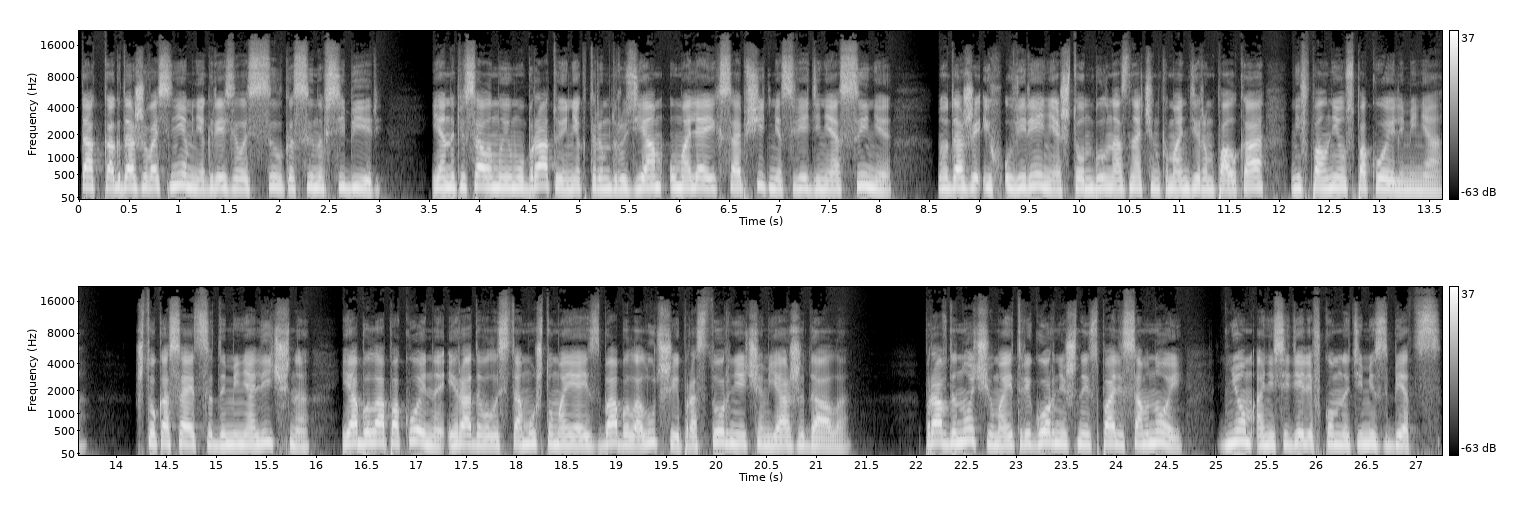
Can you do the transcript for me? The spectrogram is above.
так как даже во сне мне грезилась ссылка сына в Сибирь. Я написала моему брату и некоторым друзьям, умоляя их сообщить мне сведения о сыне, но даже их уверение, что он был назначен командиром полка, не вполне успокоили меня. Что касается до меня лично, я была покойна и радовалась тому, что моя изба была лучше и просторнее, чем я ожидала. Правда, ночью мои три горничные спали со мной – Днем они сидели в комнате мисс Бетс,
